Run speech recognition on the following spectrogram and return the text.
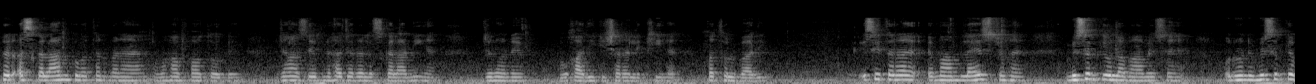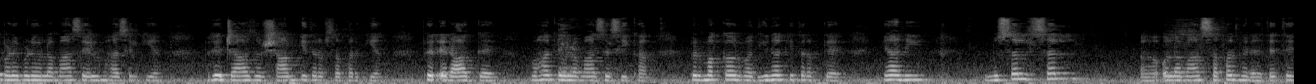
پھر اسکلان کو وطن بنایا، وہاں فوت ہو گئے، جہاں سے ابن حجر الاسکلانی ہے جنہوں نے بخاری کی شرح لکھی ہے، فتح الباری۔ اسی طرح امام لہس جو ہیں، مصر کے علماء میں سے ہیں۔ انہوں نے مصر کے بڑے بڑے علماء سے علم حاصل کیا، پھر حجاز اور شام کی طرف سفر کیا، پھر عراق گئے، وہاں کے علماء سے سیکھا، پھر مکہ اور مدینہ کی طرف گئے۔ یعنی مسلسل علماء سفر میں رہتے تھے۔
